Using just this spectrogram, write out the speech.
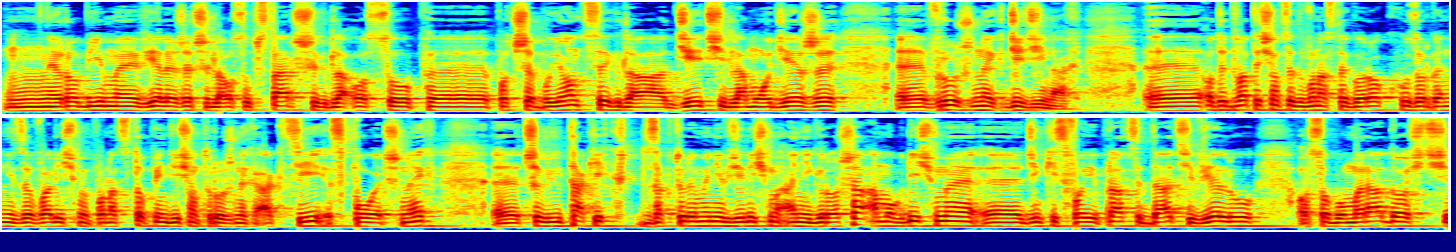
Mm, robimy wiele rzeczy dla osób starszych, dla osób potrzebujących, dla dzieci, dla młodzieży w różnych dziedzinach. E, od 2012 roku zorganizowaliśmy ponad 150 różnych akcji społecznych, e, czyli takich, za które my nie wzięliśmy ani grosza, a mogliśmy e, dzięki swojej pracy dać wielu osobom radość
